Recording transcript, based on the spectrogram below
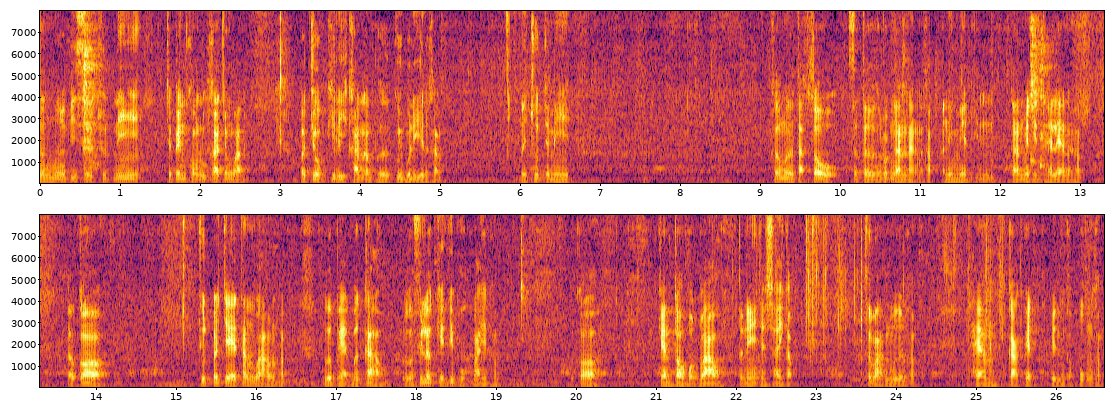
ครื่องมือพิเศษชุดนี้จะเป็นของลูกค้าจังหวัด ประจวบคีรีขันธ์อำเภอกุยบุรีนะครับ ในชุดจะมี เครื่องมือตัดโซ่สเตอร์รุ่นงานหนักนะครับ อันนี้เม็ดอินงานเม็ดอินไทยแลนด์นะครับ แล้วก็ชุดประแจตั้งวาล์วนะครับ เบอร์ 8 เบอร์ 9 แล้วก็ฟิลเลอร์เกต26 ใบนะครับ แล้วก็แกนต่อบดวาล์วตัวนี้จะใช้กับสว่านมือนะครับ แถมกากเพชรเป็นหนึ่งกระปุกนะครับ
